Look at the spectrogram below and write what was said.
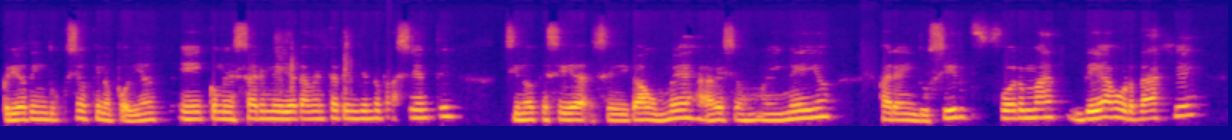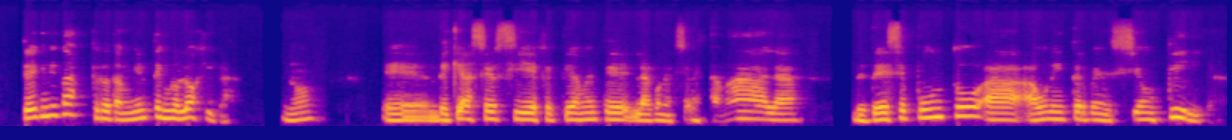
Periodos de inducción que no podían eh, comenzar inmediatamente atendiendo pacientes, sino que se, se dedicaba un mes, a veces un mes y medio, para inducir formas de abordaje técnicas, pero también tecnológicas, ¿no? Eh, de qué hacer si efectivamente la conexión está mala, desde ese punto a, una intervención clínica.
